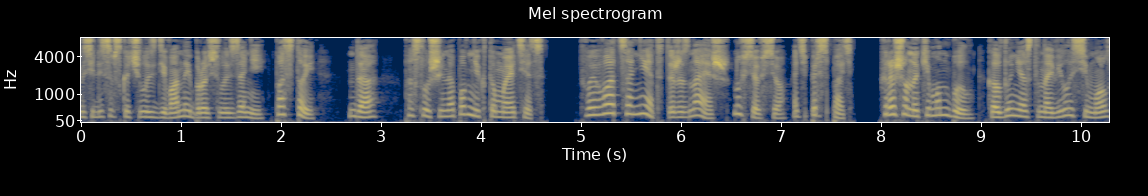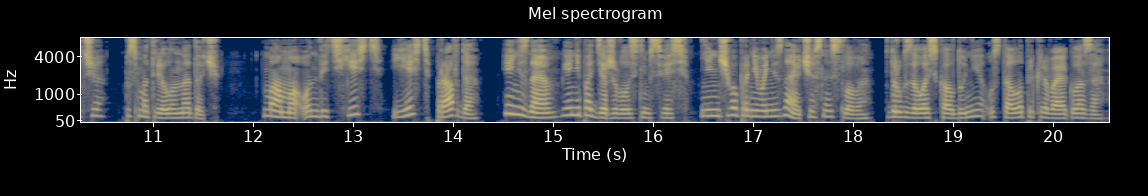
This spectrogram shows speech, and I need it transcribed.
Василиса вскочила с дивана и бросилась за ней. «Постой!» «Да. Послушай, напомни, кто мой отец». «Твоего отца нет, ты же знаешь. Ну все-все, а теперь спать». «Хорошо, но кем он был?» Колдунья остановилась и молча посмотрела на дочь. «Мама, он ведь есть? Есть, правда?» «Я не знаю, я не поддерживала с ним связь. Я ничего про него не знаю, честное слово». Вдруг сдалась колдунья, устало прикрывая глаза.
